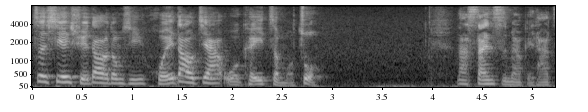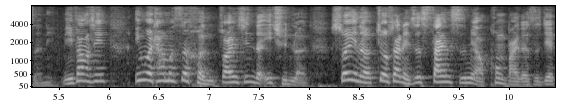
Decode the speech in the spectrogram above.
这些学到的东西回到家我可以怎么做？那三十秒给他整理，你放心，因为他们是很专心的一群人，所以呢，就算你是三十秒空白的时间，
